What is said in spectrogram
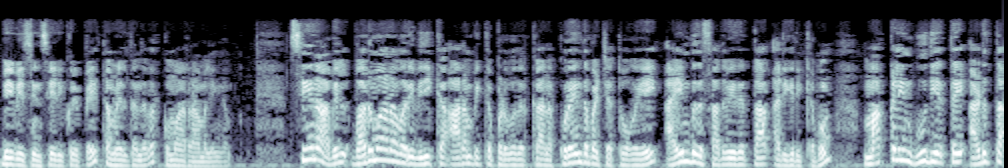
பிபிசியின் செய்திக்குறிப்பை தமிழில் தந்தவர் குமார் ராமலிங்கம். சீனாவில் வருமான வரி விதிக்க ஆரம்பிக்கப்படுவதற்கான குறைந்தபட்ச தொகையை ஐம்பது சதவீதத்தால் அதிகரிக்கவும் மக்களின் ஊதியத்தை அடுத்த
